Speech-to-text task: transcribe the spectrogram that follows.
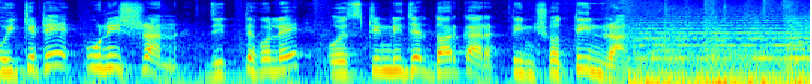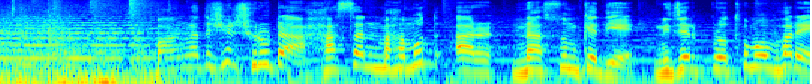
উইকেটে উনিশ রান। জিততে হলে ওয়েস্ট ইন্ডিজের দরকার তিনশো তিন রান। বাংলাদেশের শুরুটা হাসান মাহমুদ আর নাসুমকে দিয়ে। নিজের প্রথম ওভারে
